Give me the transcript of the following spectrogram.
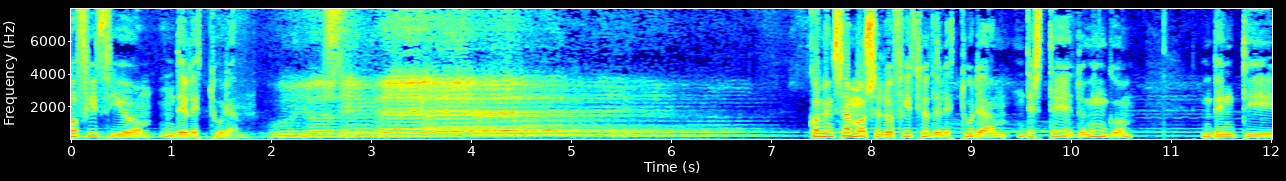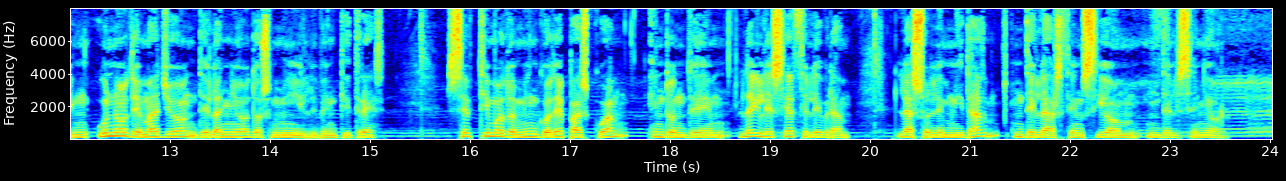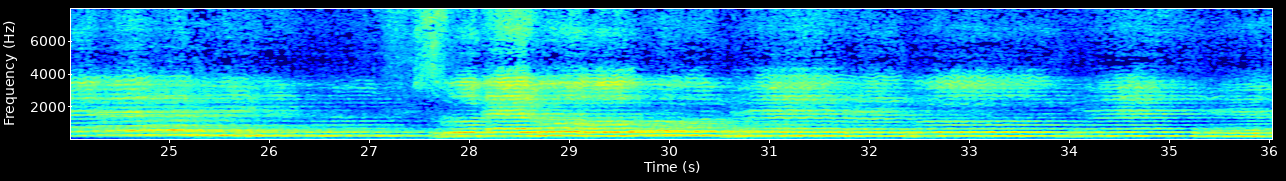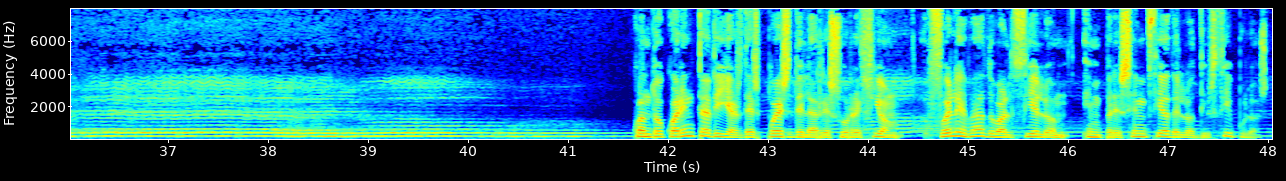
Oficio de lectura. Comenzamos el oficio de lectura de este domingo 21 de mayo del año 2023, séptimo domingo de Pascua, en donde la Iglesia celebra la solemnidad de la ascensión del Señor. Cuando cuarenta días después de la resurrección fue elevado al cielo en presencia de los discípulos,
